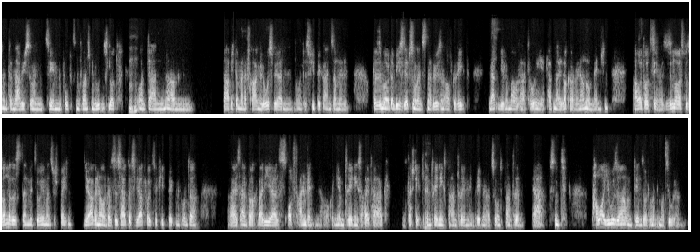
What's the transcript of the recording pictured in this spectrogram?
und dann habe ich so einen 10, 15, 20 Minuten Slot mhm. und dann ähm, darf ich dann meine Fragen loswerden und das Feedback einsammeln. Das ist immer, da bin ich selbst immer ganz nervös und aufgeregt. Merken die dann mal, sagt, Toni, bleib mal locker, wir sind auch nur Menschen. Aber trotzdem, es ist immer was Besonderes, dann mit so jemandem zu sprechen. Ja, genau, das ist halt das wertvollste Feedback mitunter, weil es einfach, weil die ja es oft anwenden, auch in ihrem Trainingsalltag. Da steht ja. im Trainingsplan drin, im Regenerationsplan drin. Ja, es sind Power-User und denen sollte man immer zuhören.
